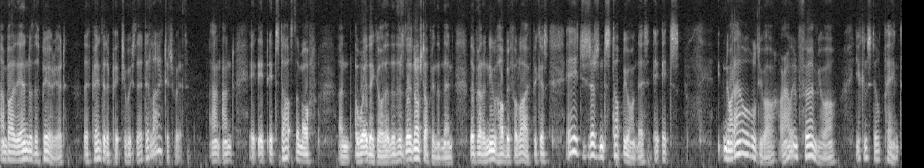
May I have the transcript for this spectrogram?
and by the end of the period, they've painted a picture which they're delighted with. And, and it, it, it starts them off and away they go. There's, there's no stopping them then. They've got a new hobby for life because age doesn't stop you on this. It, it's no matter how old you are or how infirm you are, you can still paint.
